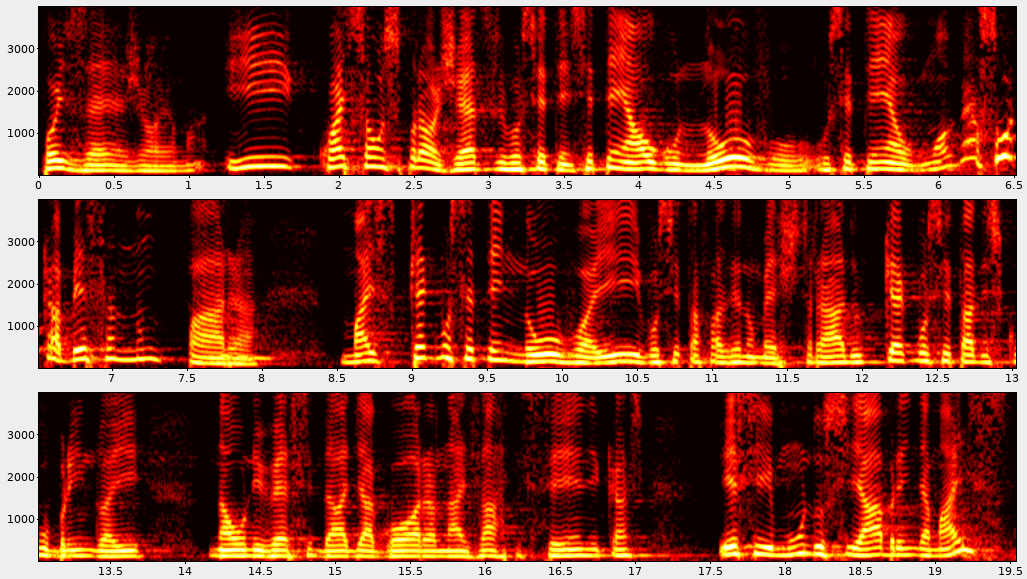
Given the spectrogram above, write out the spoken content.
Pois é, Joelma. E quais são os projetos que você tem? Você tem algo novo? Você tem alguma. A sua cabeça não para. Mas o que é que você tem novo aí? Você está fazendo mestrado? O que é que você está descobrindo aí na universidade agora, nas artes cênicas? Esse mundo se abre ainda mais?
